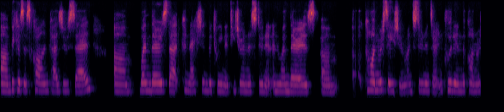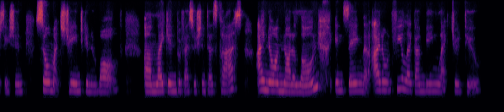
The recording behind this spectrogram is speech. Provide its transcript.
Um, because as Colin Kazu said, um, when there's that connection between a teacher and a student, and when there is um, a conversation, when students are included in the conversation, so much change can evolve. Um, like in Professor Shinta's class, I know I'm not alone in saying that I don't feel like I'm being lectured to.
